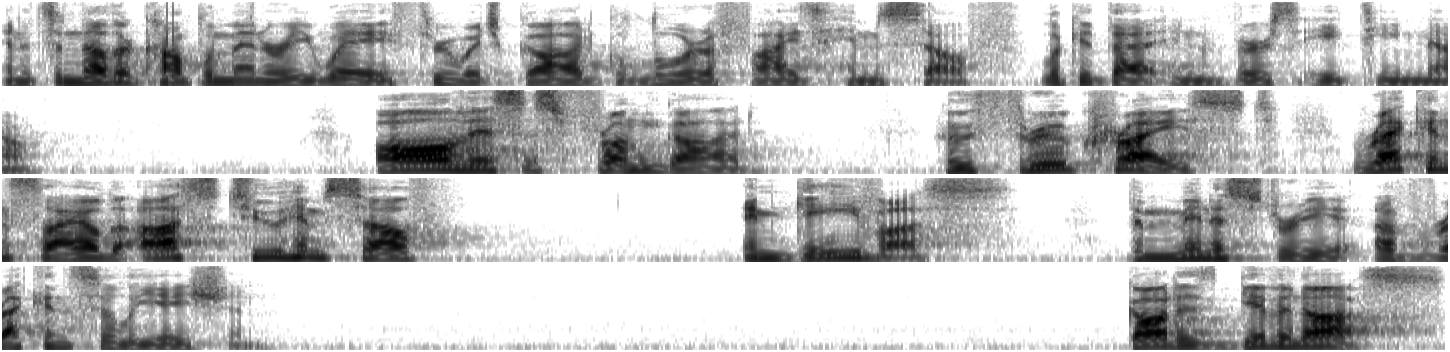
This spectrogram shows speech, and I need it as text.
And it's another complementary way through which God glorifies himself. Look at that in verse 18 now. All this is from God, who through Christ reconciled us to himself and gave us the ministry of reconciliation. God has given us,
